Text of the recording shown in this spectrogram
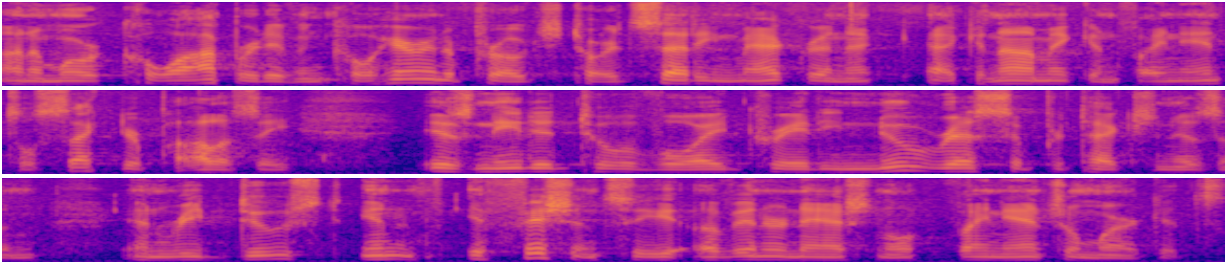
on a more cooperative and coherent approach towards setting macroeconomic and financial sector policy is needed to avoid creating new risks of protectionism and reduced efficiency of international financial markets.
